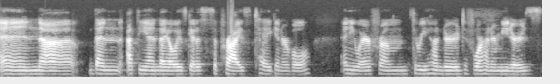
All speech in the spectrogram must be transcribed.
And uh, then at the end, I always get a surprise tag interval, anywhere from 300 to 400 meters,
